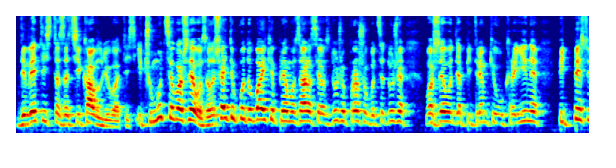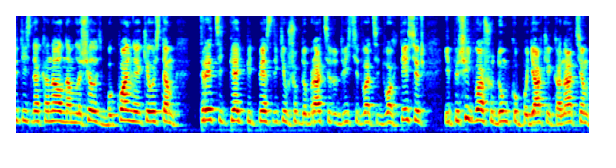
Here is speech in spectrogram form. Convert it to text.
дивитись та зацікавлюватись. І чому це важливо? Залишайте вподобайки прямо зараз. Я вас дуже прошу, бо це дуже важливо для підтримки України. Підписуйтесь на канал, нам лишилось буквально якихось там 35 підписників, щоб добратися до 222 тисяч. І пишіть вашу думку, подяки канадцям,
